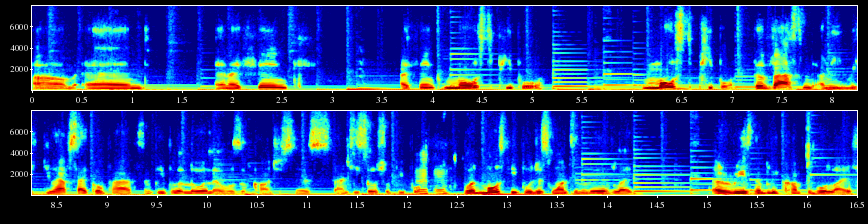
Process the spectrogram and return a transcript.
um, and and I think I think most people, most people, the vast, I mean, we, you have psychopaths and people at lower levels of consciousness, antisocial people, mm-hmm. but most people just want to live like a reasonably comfortable life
